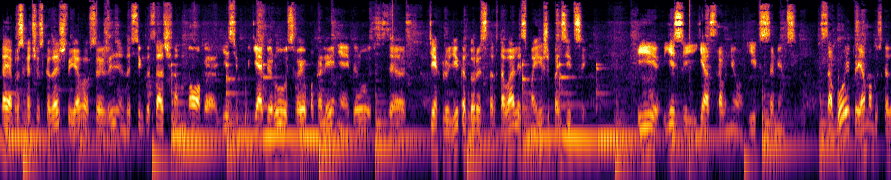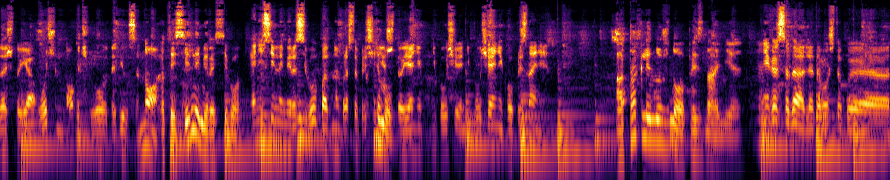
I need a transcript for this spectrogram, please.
Да, я просто хочу сказать, что я в своей жизни достиг достаточно много. Если я беру свое поколение, я беру э, тех людей, которые стартовали с моих же позиций. И если я сравню их с самим с- собой, то я могу сказать, что я очень много чего добился. Но А ты сильный мира сего? я не сильный мира сего по одной простой причине, Почему? что я не, не, получаю, не получаю никакого признания. А так ли нужно признание? Мне кажется, да, для того, чтобы э,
